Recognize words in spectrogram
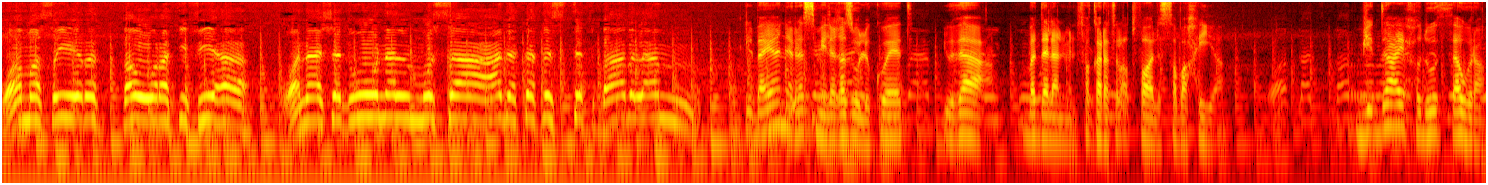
ومصير الثورة فيها وناشدون المساعدة في استتباب الأمن. البيان الرسمي لغزو الكويت يذاع بدلا من فقرة الأطفال الصباحية. بيدعي حدوث ثورة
